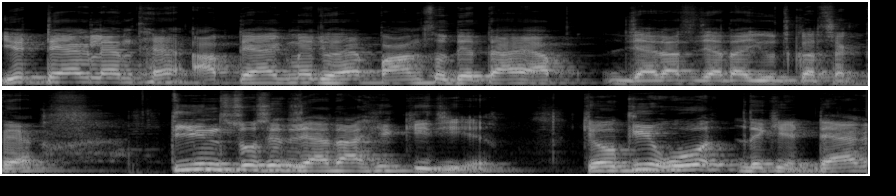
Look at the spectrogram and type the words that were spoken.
ये टैग लेंथ है, आप टैग में जो है पाँच सौ देता है, आप ज़्यादा से ज़्यादा यूज़ कर सकते हैं। तीन सौ से ज़्यादा ही कीजिए, क्योंकि वो, देखिए टैग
